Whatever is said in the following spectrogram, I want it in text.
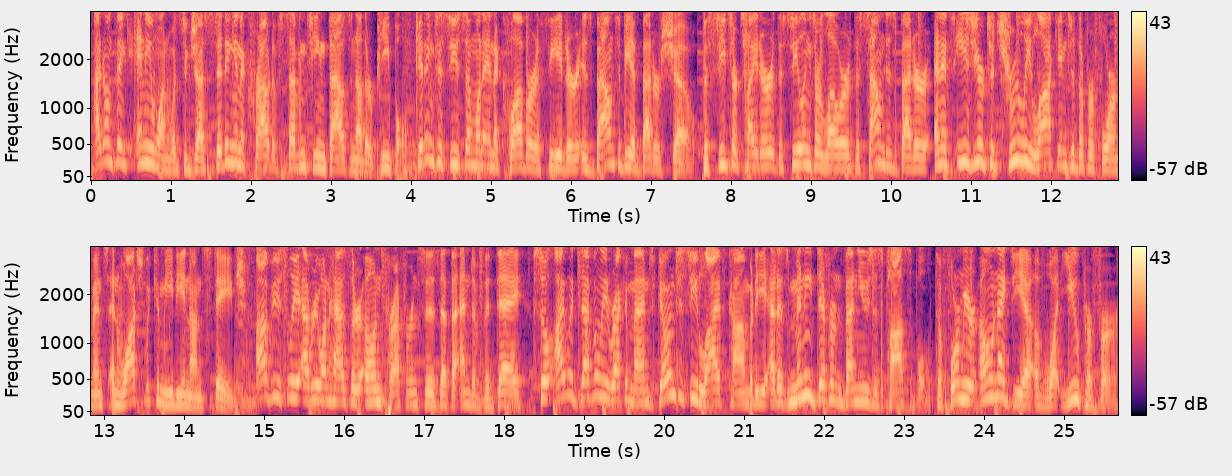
I don't think anyone would suggest sitting in a crowd of 17,000 other people. Getting to see someone in a club or a theater is bound to be a better show. The seats are tighter, the ceilings are lower, the sound is better, and it's easier to truly lock into the performance and watch the comedian on stage. Obviously, everyone has their own preferences at the end of the day, so I would definitely recommend going to see live comedy at as many different venues as possible to form your own idea of what you prefer.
